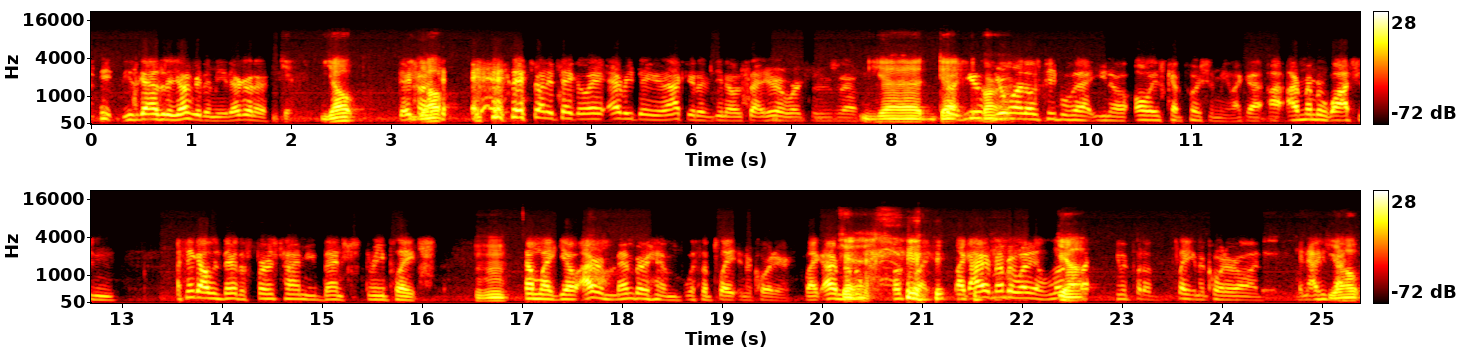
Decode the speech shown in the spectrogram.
these guys that are younger than me, they're gonna Yup. they're trying Yup. to take, they're trying to take away everything that I could have you know sat here and worked through. So. Yeah. So you bro. you're one of those people that you know always kept pushing me. Like I, I remember watching. I think I was there the first time you benched three plates. hmm I'm like, yo, I remember him with a plate and a quarter. Like I remember Yeah. what it looked like. Like I remember what it looked Yeah. like. He would put a plate and a quarter on, and now he's got, Yup.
